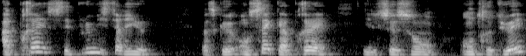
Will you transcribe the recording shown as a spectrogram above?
Après, c'est plus mystérieux, parce qu'on sait qu'après, ils se sont entretués,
